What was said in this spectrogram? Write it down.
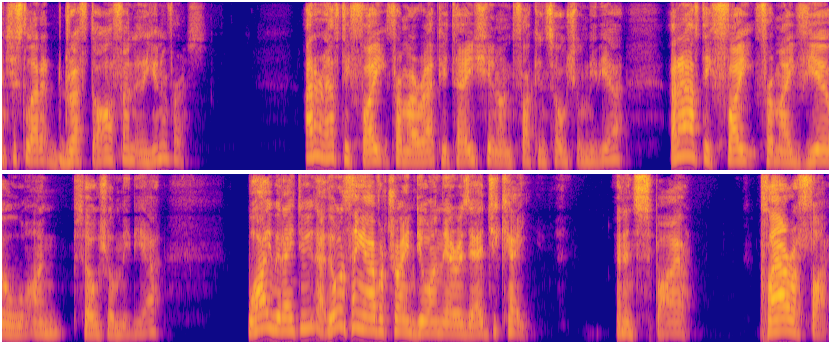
I just let it drift off into the universe. I don't have to fight for my reputation on fucking social media. I don't have to fight for my view on social media. Why would I do that? The only thing I ever try and do on there is educate and inspire, clarify,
